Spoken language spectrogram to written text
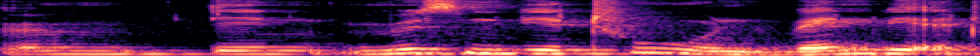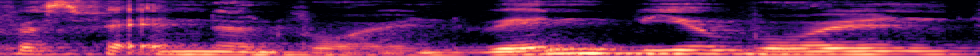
ähm, den müssen wir tun, wenn wir etwas verändern wollen, wenn wir wollen,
